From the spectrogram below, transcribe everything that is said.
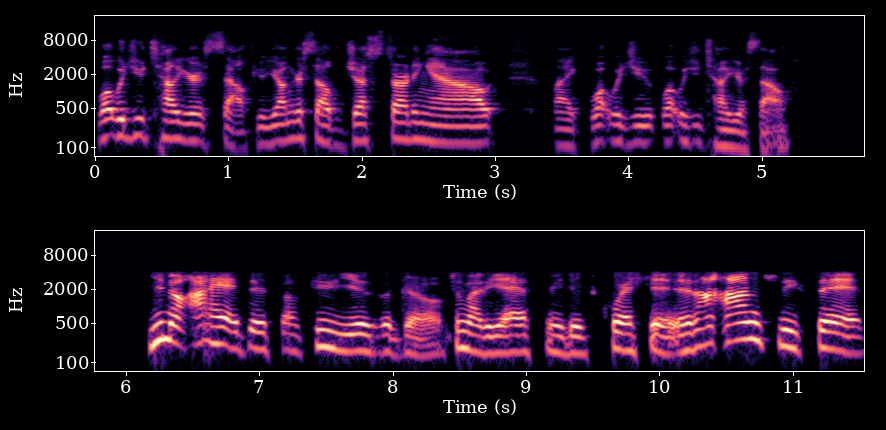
what would you tell yourself? Your younger self just starting out like what would you what would you tell yourself? You know, I had this a few years ago. Somebody asked me this question, and I honestly said,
